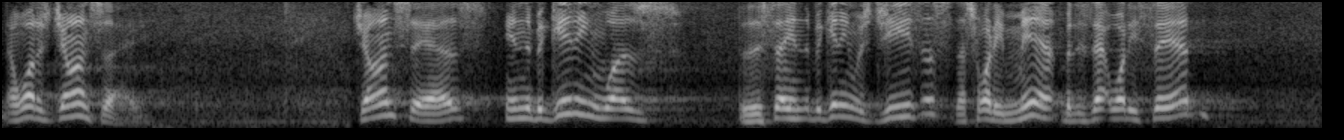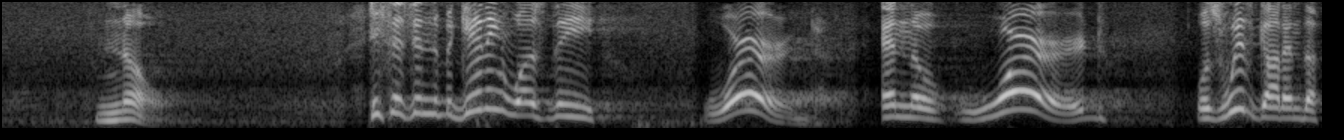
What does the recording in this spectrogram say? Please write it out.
Now, what does John say? John says, in the beginning was, does it say in the beginning was Jesus? That's what he meant, but is that what he said? No. He says, In the beginning was the Word, and the Word was with God, and the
